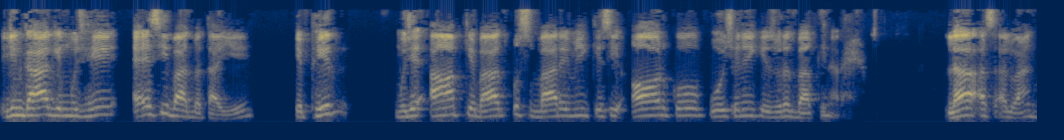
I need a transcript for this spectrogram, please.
لیکن کہا کہ مجھے ایسی بات بتائیے کہ پھر مجھے آپ کے بعد اس بارے میں کسی اور کو پوچھنے کی ضرورت باقی نہ رہے۔ لا اسأل عنہ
